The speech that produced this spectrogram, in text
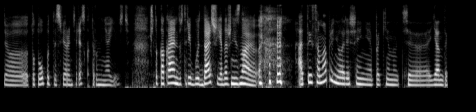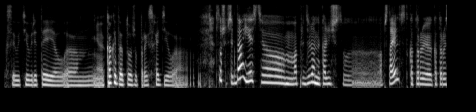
э, тот опыт и сферу интереса, который у меня есть. Что какая индустрия будет дальше, я даже не знаю. А ты сама приняла решение покинуть э, Яндекс и уйти в ритейл? Эм, как это тоже происходило? Слушай, всегда есть эм, определенное количество э, обстоятельств, которые, которые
